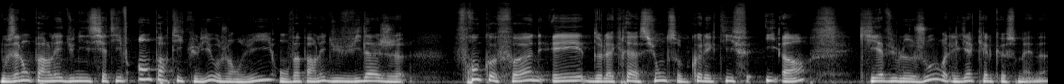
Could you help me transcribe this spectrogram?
Nous allons parler d'une initiative en particulier aujourd'hui. On va parler du village francophone et de la création de ce collectif IA qui a vu le jour il y a quelques semaines.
